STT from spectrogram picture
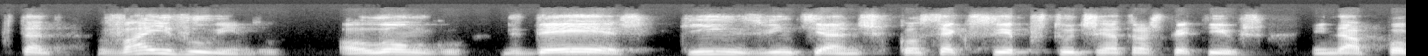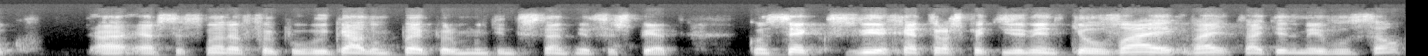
portanto, vai evoluindo ao longo de 10, 15, 20 anos, consegue-se ver por estudos retrospectivos, ainda há pouco, esta semana foi publicado um paper muito interessante nesse aspecto, consegue-se ver retrospectivamente que ele vai, vai, vai tendo uma evolução,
